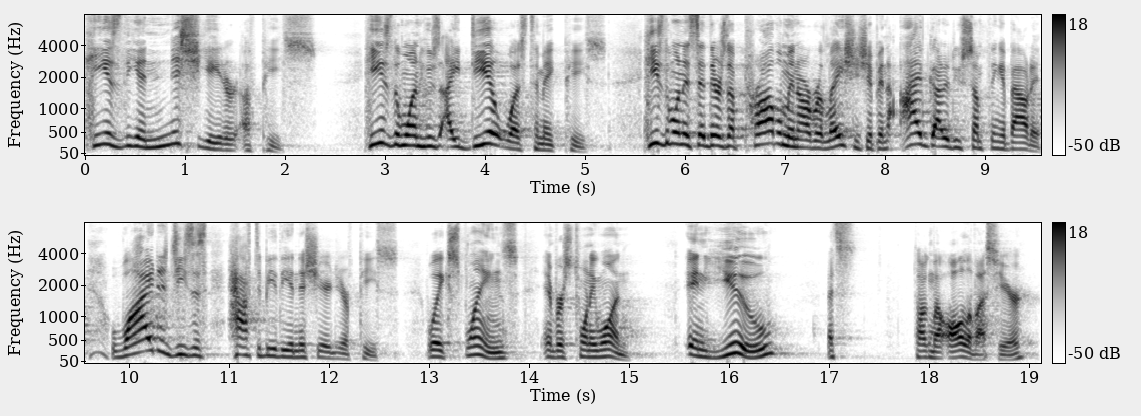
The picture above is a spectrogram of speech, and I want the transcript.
He is the initiator of peace. He's the one whose idea it was to make peace. He's the one that said, There's a problem in our relationship, and I've got to do something about it. Why did Jesus have to be the initiator of peace? Well, he explains in verse 21 In you, that's talking about all of us here,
